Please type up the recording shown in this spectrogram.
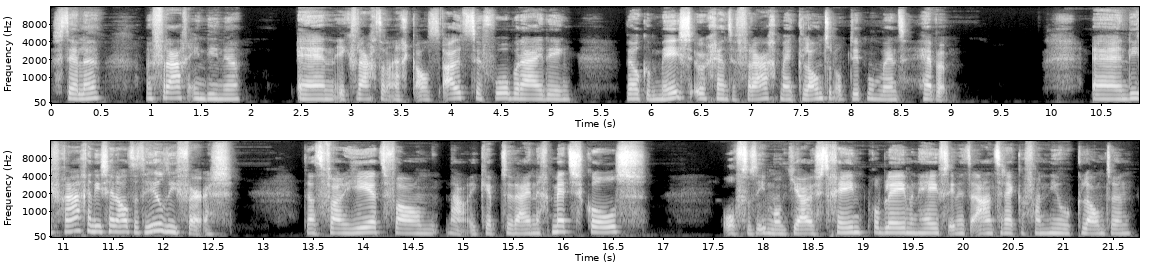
stellen, een vraag indienen. En ik vraag dan eigenlijk altijd uit ter voorbereiding welke meest urgente vraag mijn klanten op dit moment hebben. En die vragen die zijn altijd heel divers. Dat varieert van, nou, ik heb te weinig matchcalls. Of dat iemand juist geen problemen heeft in het aantrekken van nieuwe klanten,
